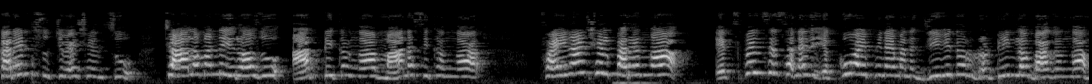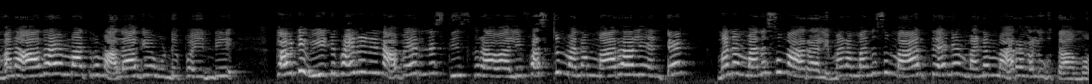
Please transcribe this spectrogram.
కరెంట్ సిచ్యువేషన్స్ చాలా మంది ఈరోజు ఆర్థికంగా మానసికంగా ఫైనాన్షియల్ పరంగా ఎక్స్పెన్సెస్ అనేది ఎక్కువ అయిపోయినాయి మన జీవితం రొటీన్లో భాగంగా. మన ఆదాయం మాత్రం అలాగే ఉండిపోయింది. కాబట్టి వీటిపైన నేను అవేర్నెస్ తీసుకురావాలి. ఫస్ట్ మనం మారాలి అంటే మన మనసు మారాలి. మన మనసు మారితేనే మనం మారగలుగుతాము.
